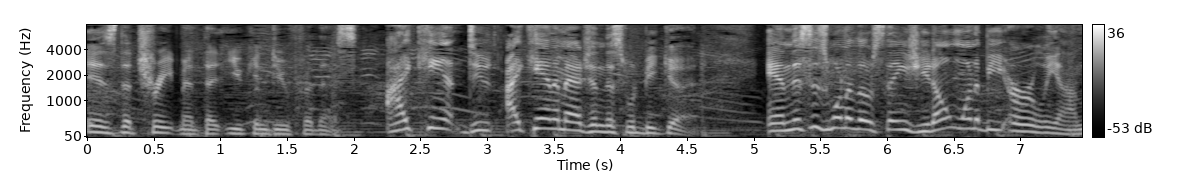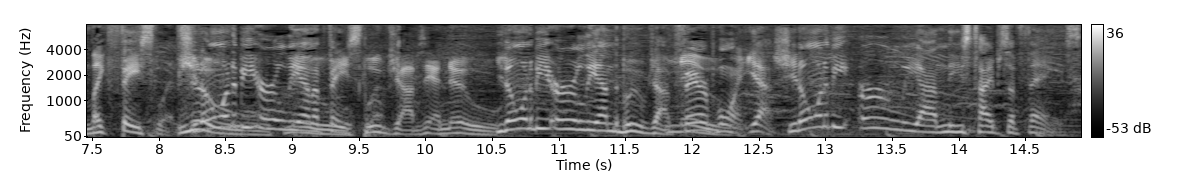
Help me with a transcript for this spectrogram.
is the treatment that you can do for this. I can't do. I can't imagine this would be good. And this is one of those things you don't want to be early on, like facelifts. You don't want to be early on a No, facelift. Boob jobs, yeah, no. You don't want to be early on the boob job. Fair point. Yes, you don't want to be early on these types of things.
